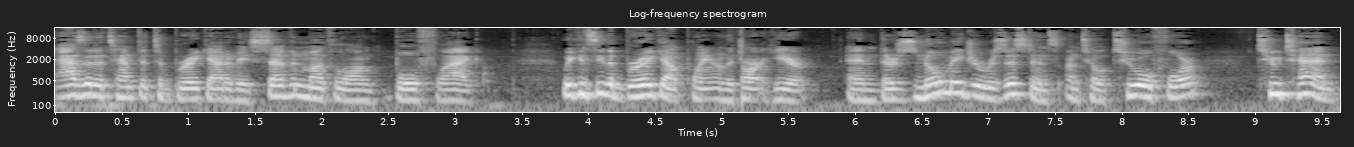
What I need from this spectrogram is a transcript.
as it attempted to break out of a 7 month long bull flag. We can see the breakout point on the chart here, and there's no major resistance until 204, 210,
